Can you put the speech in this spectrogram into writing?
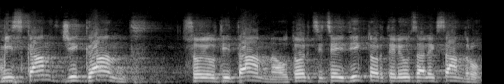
Miscant Gigant, soiul Titan, autor Țiței Victor, Teleuț Alexandru.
